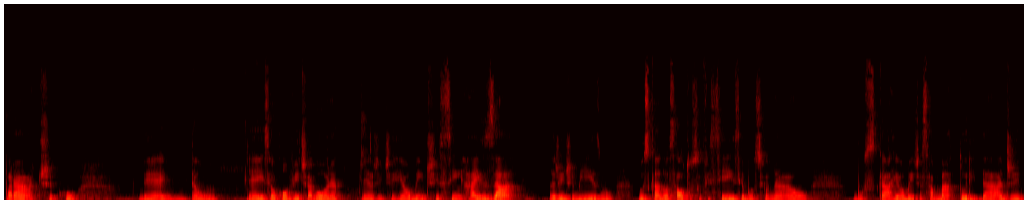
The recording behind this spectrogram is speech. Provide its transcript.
prático, né? Então, é, esse é o convite agora, né? A gente realmente se enraizar na gente mesmo, buscar nossa autossuficiência emocional, buscar realmente essa maturidade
